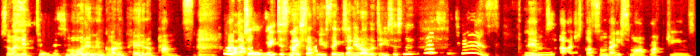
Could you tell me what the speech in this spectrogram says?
So I nipped in this morning and got a pair of pants. well, that's that all right. It's nice to have new things on your holidays, isn't it? Yes, it is. Um, Mm. so I just got some very smart black jeans,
